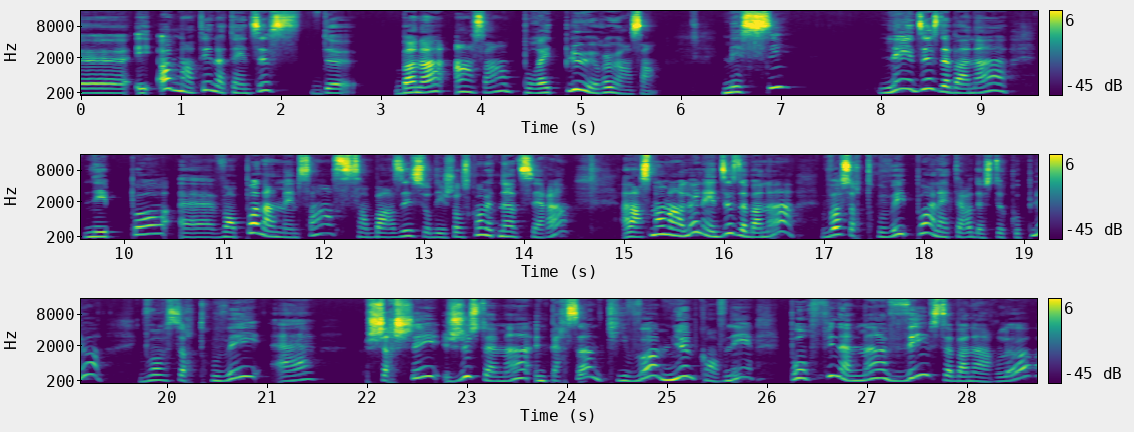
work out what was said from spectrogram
euh, et augmenter notre indice de bonheur ensemble pour être plus heureux ensemble? Mais si l'indice de bonheur n'est pas, euh, vont pas dans le même sens, sont basés sur des choses complètement différentes, alors à ce moment-là, l'indice de bonheur va se retrouver pas à l'intérieur de ce couple-là, va se retrouver à chercher justement une personne qui va mieux me convenir pour finalement vivre ce bonheur-là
